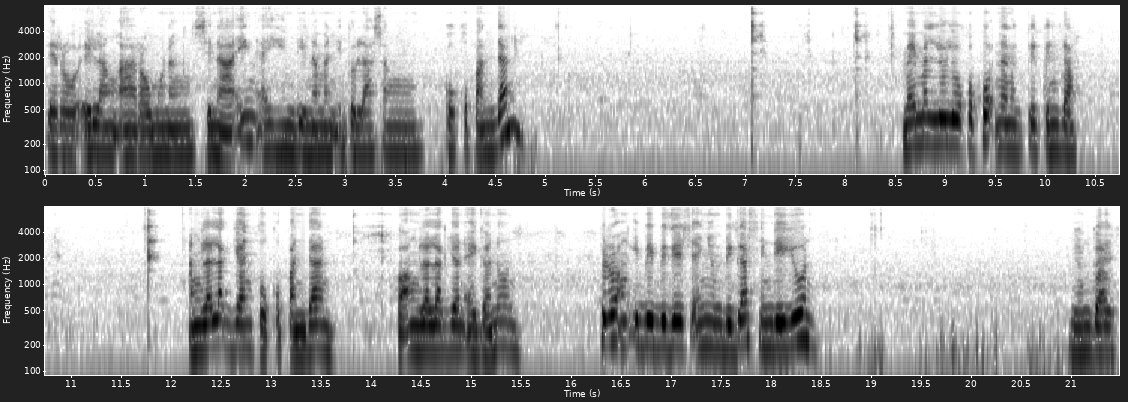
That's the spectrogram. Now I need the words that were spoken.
Pero ilang araw mo nang sinaing ay hindi naman ito lasang kukupandan. May manluloko po na nagtitinda. Ang lalagyan kukupandan. O ang lalagyan ay ganun. Pero ang ibibigay sa inyong bigas, hindi yun. Yung guys.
